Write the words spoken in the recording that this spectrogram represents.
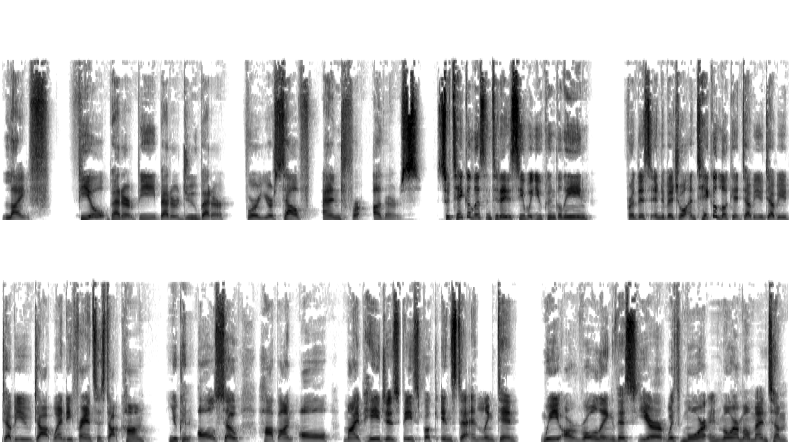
life, feel better, be better, do better for yourself and for others. So take a listen today to see what you can glean for this individual and take a look at www.wendifrancis.com you can also hop on all my pages, Facebook, Insta, and LinkedIn. We are rolling this year with more and more momentum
